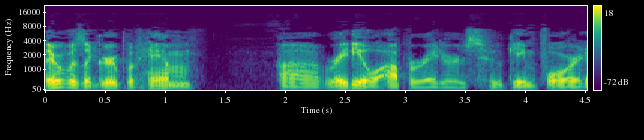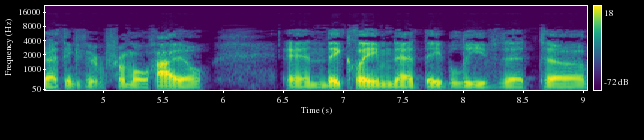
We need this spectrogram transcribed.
There was a group of ham uh, radio operators who came forward. I think they're from Ohio, and they claim that they believe that uh,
